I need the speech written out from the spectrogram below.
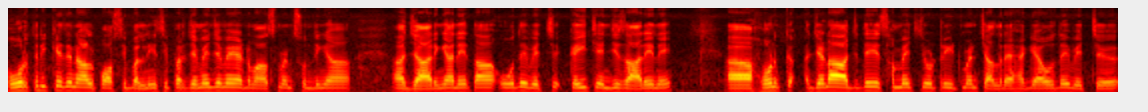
ਹੋਰ ਤਰੀਕੇ ਦੇ ਨਾਲ ਪੋਸੀਬਲ ਨਹੀਂ ਸੀ ਪਰ ਜਿਵੇਂ ਜਿਵੇਂ ਐਡਵਾਂਸਮੈਂਟਸ ਹੁੰਦੀਆਂ ਜਾ ਰਹੀਆਂ ਨੇ, ਤਾਂ ਉਹਦੇ ਵਿੱਚ ਕਈ ਚੇਂਜਸ ਆ ਰਹੇ ਨੇ। ਹੁਣ ਕ- ਜਿਹੜਾ ਅੱਜ ਦੇ ਸਮੇਂ 'ਚ ਜੋ ਟ੍ਰੀਟਮੈਂਟ ਚੱਲ ਰਿਹਾ ਹੈਗਾ, ਉਹਦੇ ਵਿੱਚ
